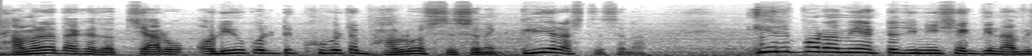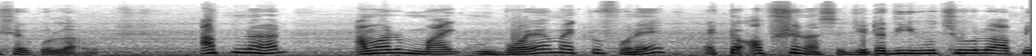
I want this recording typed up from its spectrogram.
ঝামেলা দেখা যাচ্ছে, আর অডিও কোয়ালিটি খুব একটা ভালো আসতেছে না ক্লিয়ার আসতেছে না। এরপর আমি একটা জিনিস একদিন আবিষ্কার করলাম। আপনার, আমার মাইক বয়া মাইক্রোফোনে একটা অপশন আছে, যেটা দিয়ে হচ্ছে হলো আপনি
